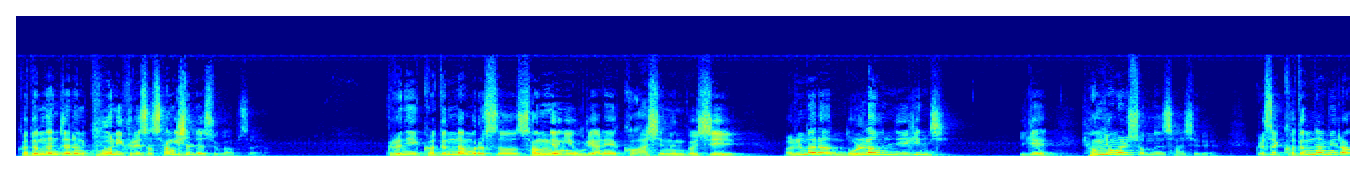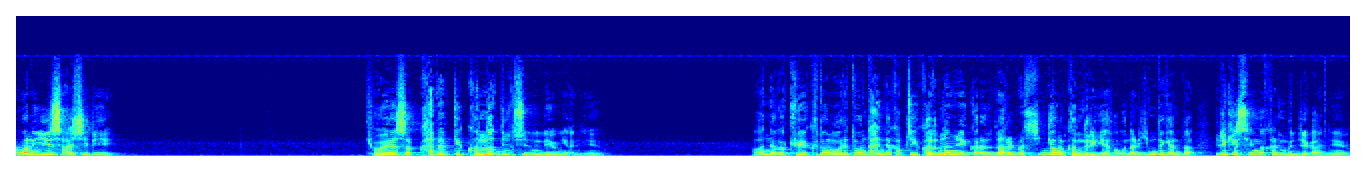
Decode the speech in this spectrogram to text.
거듭난 자는 구원이 그래서 상실될 수가 없어요. 그러니 거듭남으로써 성령이 우리 안에 거하시는 것이 얼마나 놀라운 얘기인지 이게 형용할 수 없는 사실이에요. 그래서 거듭남이라고 하는 이 사실이 교회에서 가볍게 건너뛸 수 있는 내용이 아니에요. 아, 내가 교회 그동안 오랫동안 다니는데 갑자기 거듭남이니까 나를 신경을 건드리게 하고 나를 힘들게 한다. 이렇게 생각하는 문제가 아니에요.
